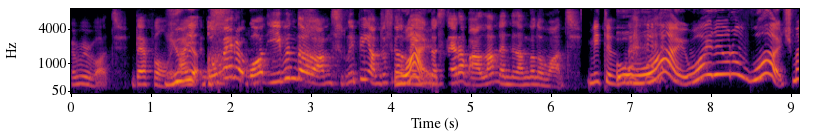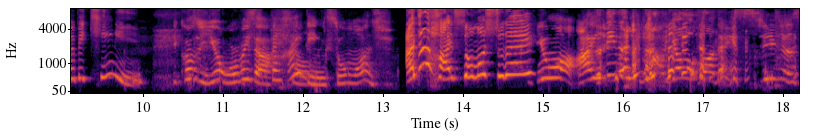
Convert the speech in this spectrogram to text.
I will watch definitely. You I, will- no matter what, even though I'm sleeping, I'm just gonna Why? make the setup alarm and then I'm gonna watch. Me too. Oh, why? Why do you want to watch my bikini? Because you always uh, are hiding so much. I didn't hide so much today. You are. I didn't. Yo, that is Jesus.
